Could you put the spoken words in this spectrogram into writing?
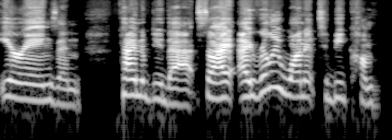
earrings and kind of do that so i i really want it to be comfortable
